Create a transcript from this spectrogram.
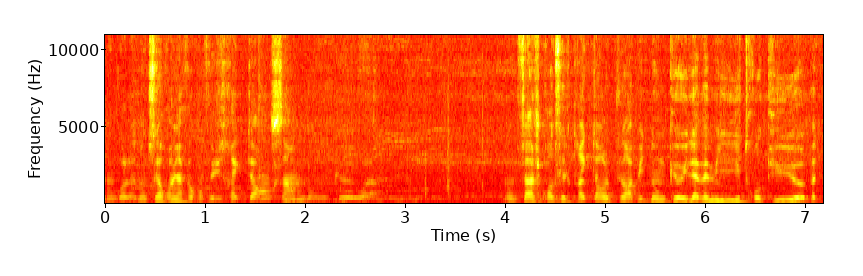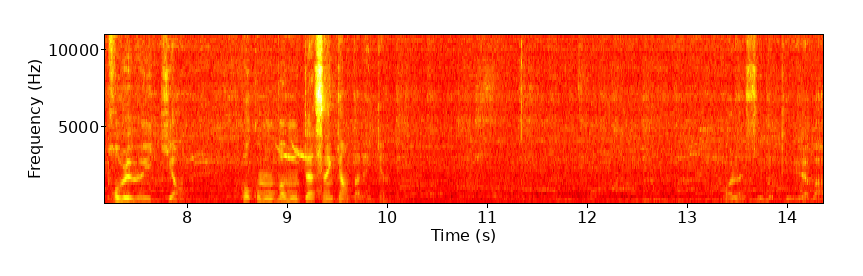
Donc voilà, donc c'est la première fois qu'on fait du tracteur ensemble, donc euh, voilà. Donc ça, je crois que c'est le tracteur le plus rapide. Donc euh, il avait 1000 litres au cul, pas de problème, il tire. Je crois qu'on va monter à 50 avec. Hein. Voilà, c'est battu là-bas.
